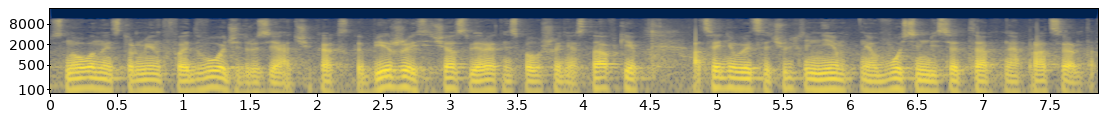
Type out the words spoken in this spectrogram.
снова на инструмент FedWatch, друзья, от Чикагской биржи. И сейчас вероятность повышения ставки оценивается чуть ли не 80%.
